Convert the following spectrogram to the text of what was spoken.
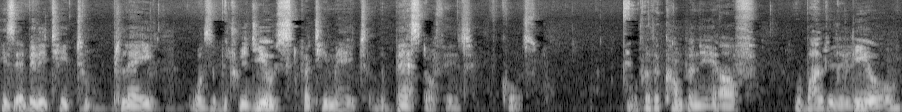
his ability to play was a bit reduced, but he made the best of it, of course. And with the company of Ubaldo de Lio,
